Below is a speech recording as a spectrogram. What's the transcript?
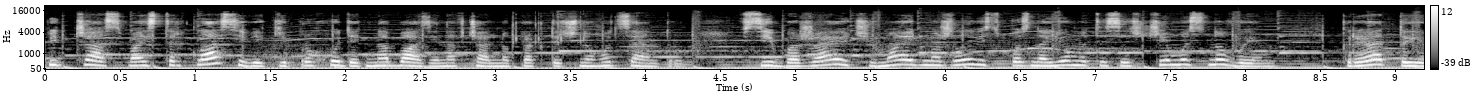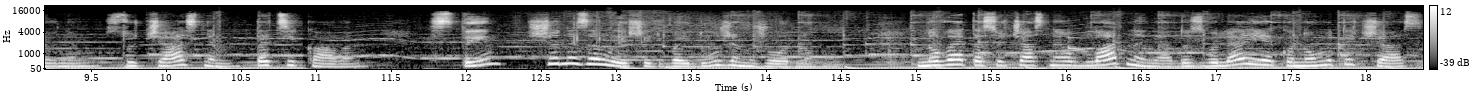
Під час майстер-класів, які проходять на базі навчально-практичного центру, всі бажаючі мають можливість познайомитися з чимось новим, креативним, сучасним та цікавим, з тим, що не залишить байдужим жодного. Нове та сучасне обладнання дозволяє економити час,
